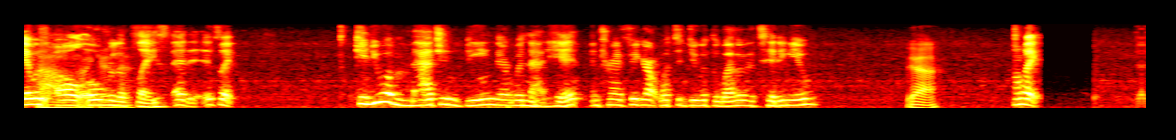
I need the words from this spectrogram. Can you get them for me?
it was Oh, all over the place. And it's like, can you imagine being there when that hit and trying to figure out what to do with the weather that's hitting you? Yeah, I'm like, the-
